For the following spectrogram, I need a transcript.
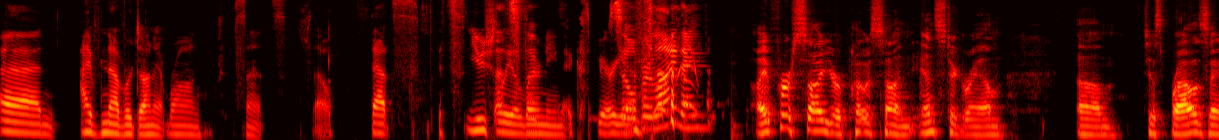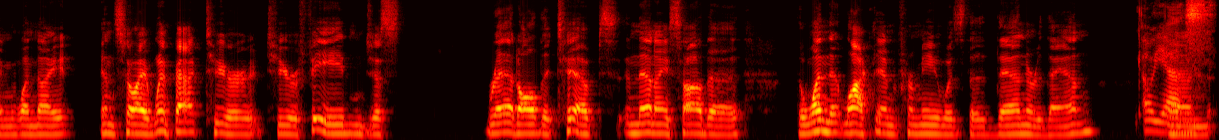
and I've never done it wrong since. So that's it's usually That's a learning experience. Silver lining. I first saw your posts on Instagram, um, just browsing one night, and so I went back to your to your feed and just read all the tips, and then I saw the the one that locked in for me was the then or then. Oh yes.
